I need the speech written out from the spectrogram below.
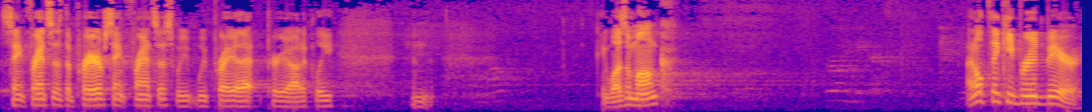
St. Francis, the prayer of St. Francis. We, we pray that periodically. And he was a monk. I don't think he brewed beer.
